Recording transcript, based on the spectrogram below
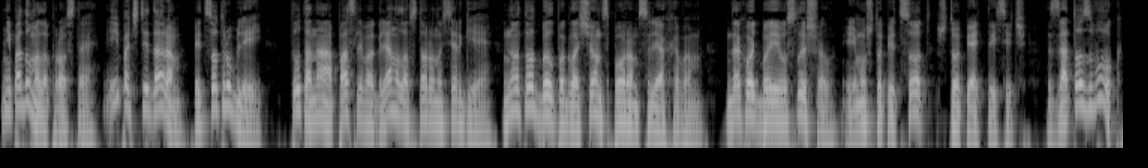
не подумала просто. И почти даром, 500 рублей. Тут она опасливо глянула в сторону Сергея, но тот был поглощен спором с Ляховым. Да хоть бы и услышал, ему что пятьсот, что пять тысяч. Зато звук!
